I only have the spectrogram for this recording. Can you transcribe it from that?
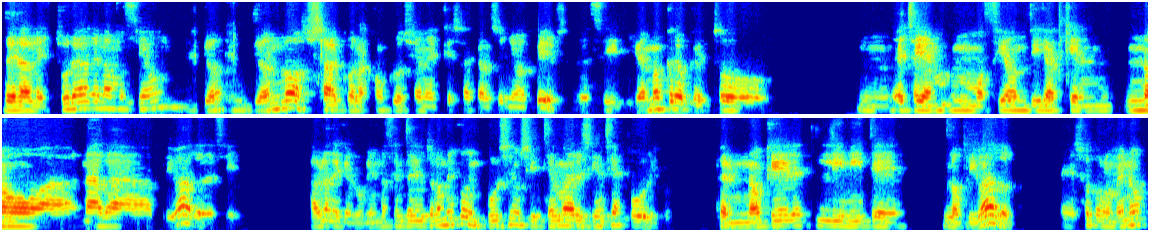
la lectura de la moción, yo, yo no saco las conclusiones que saca el señor Pierce. Es decir, yo no creo que esto mm, esta moción diga que no a nada privado. Es decir, habla de que el gobierno central y autonómico impulse un sistema de residencias públicas, pero no que limite lo privado. Eso por lo menos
